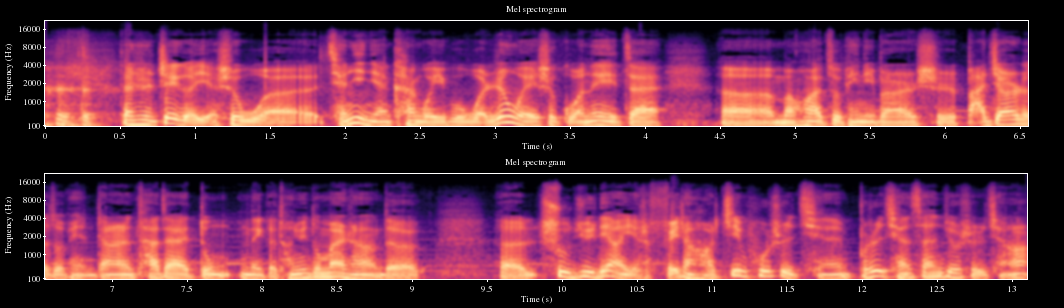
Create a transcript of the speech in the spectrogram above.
但是这个也是我前几年看过一部，我认为是国内在呃漫画作品里边是拔尖儿的作品。当然，它在动那个腾讯动漫上的呃数据量也是非常好，几乎是前不是前三就是前二，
